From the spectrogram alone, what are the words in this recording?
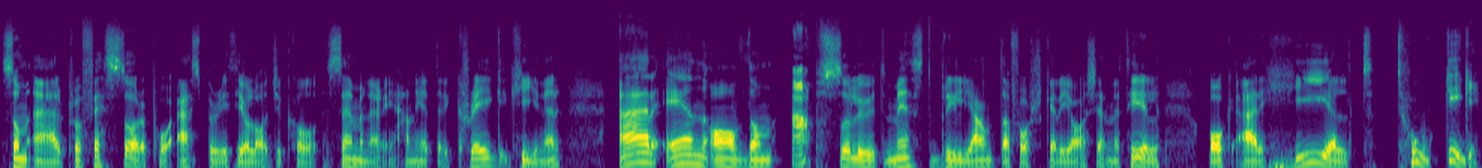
som är professor på Asbury Theological Seminary. Han heter Craig Keener är en av de absolut mest briljanta forskare jag känner till och är helt tokig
